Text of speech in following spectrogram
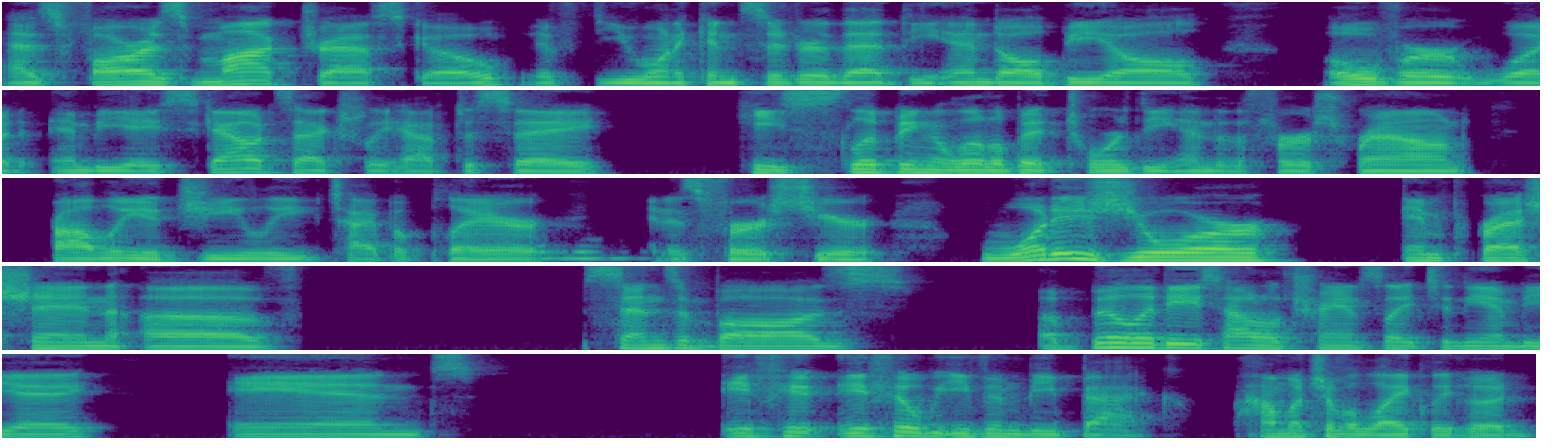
as far as mock drafts go, if you want to consider that the end all be all over what NBA scouts actually have to say, he's slipping a little bit toward the end of the first round, probably a G League type of player mm-hmm. in his first year. What is your impression of Sensabaugh's abilities, how it'll translate to the NBA, and if he, if he'll even be back? How much of a likelihood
